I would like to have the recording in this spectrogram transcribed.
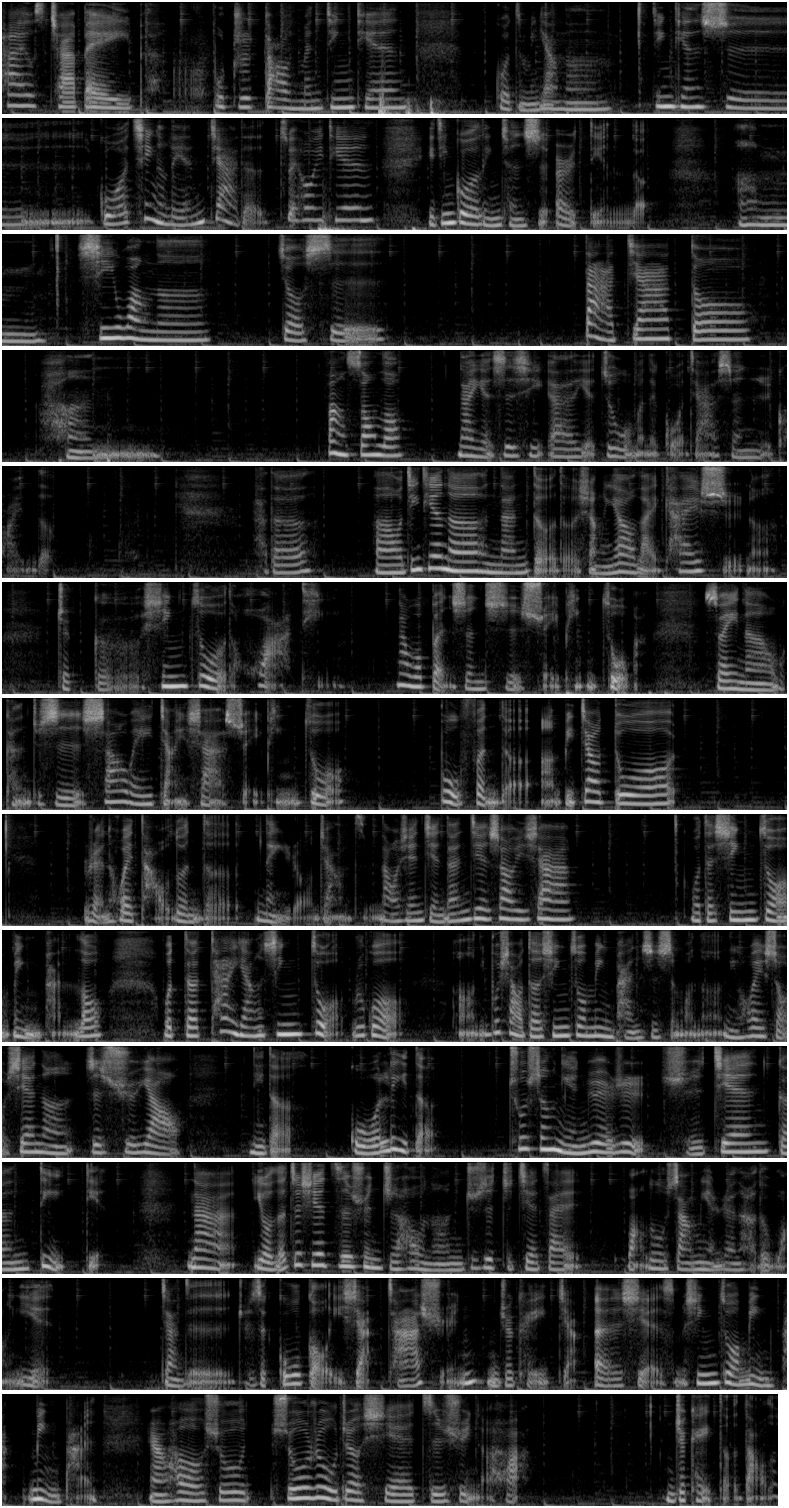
Hi, it's Cha Babe。不知道你们今天过怎么样呢？今天是国庆连假的最后一天，已经过了凌晨十二点了。嗯，希望呢，就是大家都很放松喽。那也是希呃，也祝我们的国家生日快乐。好的，嗯，我今天呢很难得的想要来开始呢这个星座的话题。那我本身是水瓶座嘛，所以呢，我可能就是稍微讲一下水瓶座部分的啊，比较多。人会讨论的内容这样子，那我先简单介绍一下我的星座命盘喽。我的太阳星座，如果呃你不晓得星座命盘是什么呢？你会首先呢是需要你的国历的出生年月日时间跟地点。那有了这些资讯之后呢，你就是直接在网络上面任何的网页，这样子就是 Google 一下查询，你就可以讲呃写什么星座命盘命盘，然后输输入这些资讯的话，你就可以得到了。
